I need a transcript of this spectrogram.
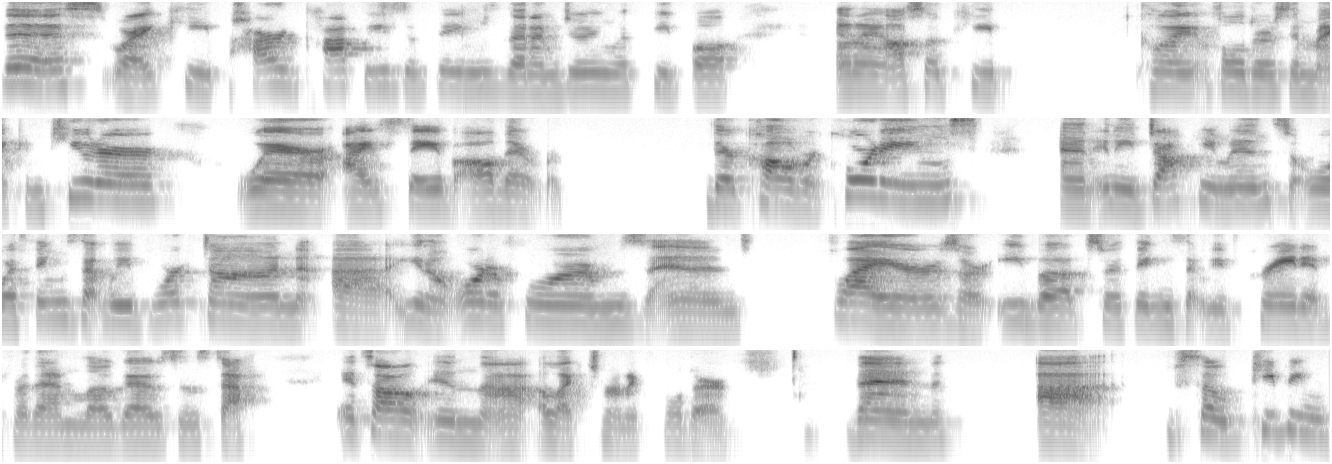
this where I keep hard copies of things that I'm doing with people. And I also keep client folders in my computer where I save all their their call recordings and any documents or things that we've worked on, uh, you know, order forms and flyers or ebooks or things that we've created for them, logos and stuff. It's all in the electronic folder. Then uh, so keeping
